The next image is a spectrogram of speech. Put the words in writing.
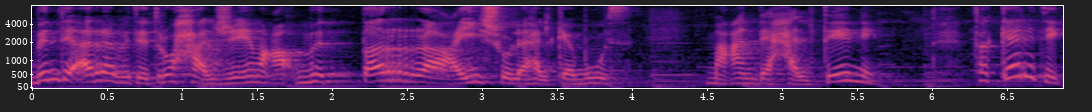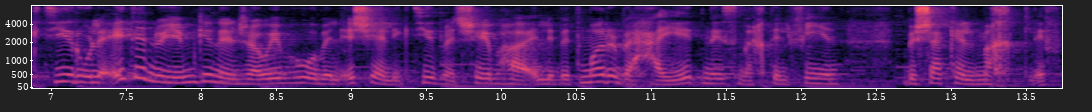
بنتي قربت تروح على الجامعة مضطرة اعيشه لهالكابوس. ما عندي حل تاني. فكرت كتير ولقيت إنه يمكن الجواب هو بالإشياء اللي كتير متشابهه اللي بتمر بحياة ناس مختلفين بشكل مختلف.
